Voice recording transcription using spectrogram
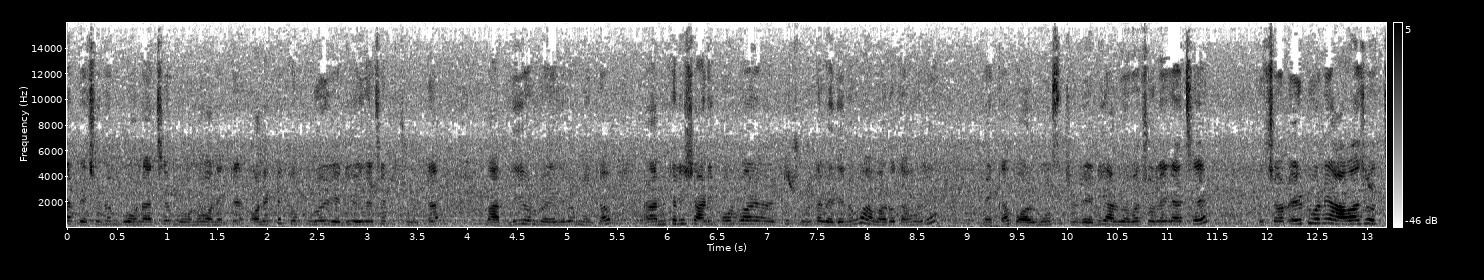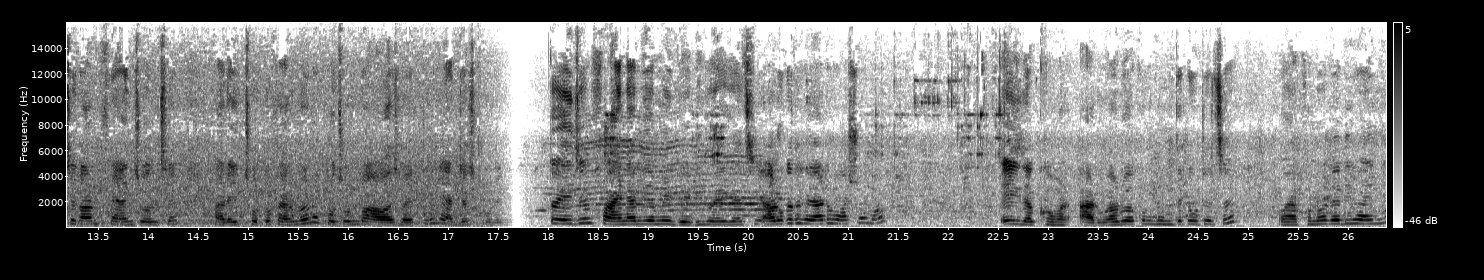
আর পেছনে বোন আছে। বোনও অনেকটা অনেকটা কেউ পুরো রেডি হয়ে গেছে একটু চুলটা। বাঁধলেই ওর হয়ে যাবে মেকআপ আর আমি খালি শাড়ি পরবো আর একটু চুলটা বেঁধে নেব, আমারও তাহলে মেকআপ অলমোস্ট রেডি আর বাবা চলে গেছে। চল, একটুখানি আওয়াজ হচ্ছে, কারণ ফ্যান চলছে। আর এই ছোটো ফ্যানগুলো না প্রচণ্ড আওয়াজ হয়, একটুখানি অ্যাডজাস্ট করে নিই। তো এই যে ফাইনালি আমি রেডি হয়ে গেছি। আর ওকে থেকে? আরও, আসো মা। এই দেখো আমার আরও আরও এখন ঘুম থেকে উঠেছে। ও এখনও রেডি হয়নি।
